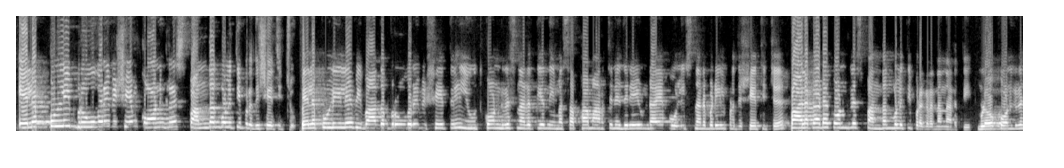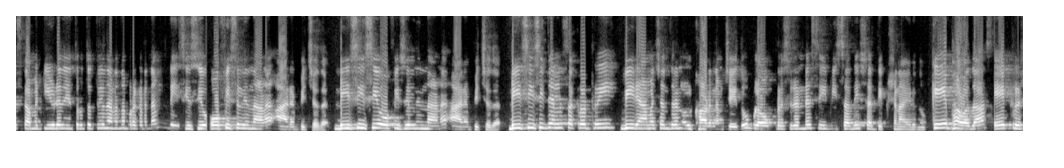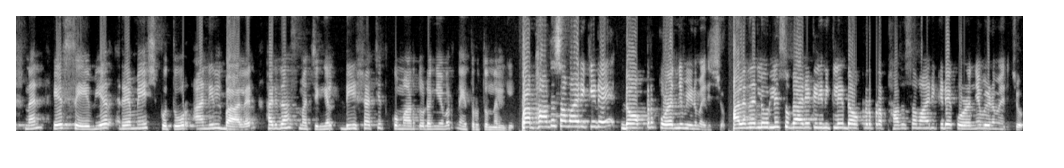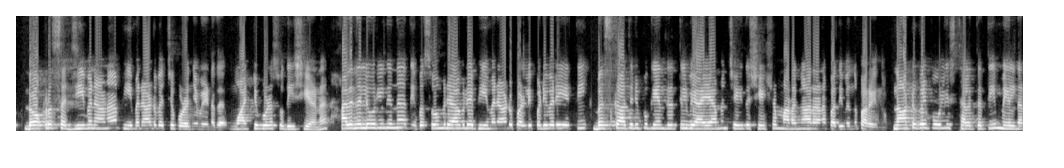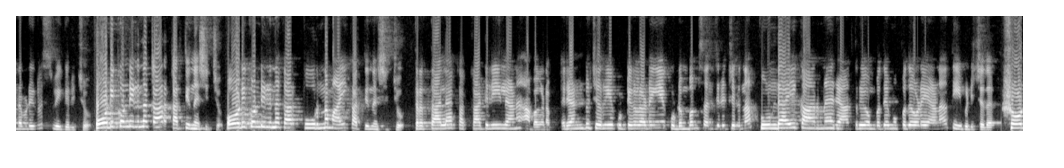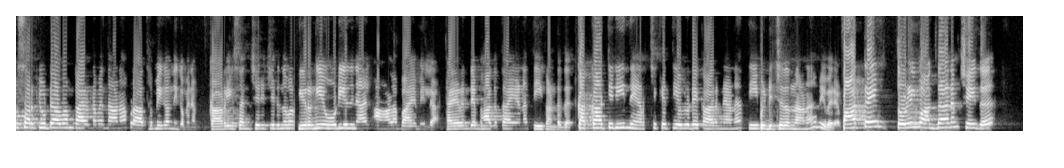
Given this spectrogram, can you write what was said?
എലപ്പുള്ളി ബ്രൂവറി വിഷയം കോൺഗ്രസ് പന്തം കൊളുത്തി പ്രതിഷേധിച്ചു. എലപ്പുള്ളിയിലെ വിവാദ ബ്രൂവറി വിഷയത്തിൽ യൂത്ത് കോൺഗ്രസ് നടത്തിയ നിയമസഭാ മാർച്ചിനെതിരെയുണ്ടായ പോലീസ് നടപടിയിൽ പ്രതിഷേധിച്ച് പാലക്കാട് കോൺഗ്രസ് പന്തം കൊളുത്തി പ്രകടനം നടത്തി. ബ്ലോക്ക് കോൺഗ്രസ് കമ്മിറ്റിയുടെ നേതൃത്വത്തിൽ നടന്ന പ്രകടനം ഡി സി സി ഓഫീസിൽ നിന്നാണ് ആരംഭിച്ചത്. ഡി സി സി ഓഫീസിൽ നിന്നാണ് ആരംഭിച്ചത്. D C C general secretary V Ramachandran ഉദ്ഘാടനം ചെയ്തു. Block president C B Satheesh അധ്യക്ഷനായിരുന്നു. K Bhavadas A Krishnan S Xavier Ramesh Puthur Anil Balan Haridas Machingal D Shachith Kumar തുടങ്ങിയവർ നേതൃത്വം നൽകി. പ്രഭാത സവാരിക്കിടെ ഡോക്ടർ കുഴഞ്ഞു വീണ് മരിച്ചു. അലനല്ലൂരിലെ സ്വകാര്യ ക്ലിനിക്കിലെ ഡോക്ടർ പ്രഭാത സവാരിക്കിടെ കുഴഞ്ഞു വീണ് മരിച്ചു. ഡോക്ടർ സജീവനാണ് ഭീമനാട് വെച്ച് കുഴഞ്ഞു വീണത്. മൂവാറ്റുപുഴ സ്വദേശിയാണ്. അലനല്ലൂരിൽ നിന്ന് ദിവസവും രാവിലെ ഭീമനാട് പള്ളിപ്പടി വരെ എത്തി ബസ് കാത്തിരിപ്പ് കേന്ദ്രത്തിൽ വ്യായാമം ചെയ്ത ശേഷം മടങ്ങാറാണ് പതിവെന്ന് പറയുന്നു. നാട്ടുകൾ പോലീസ് സ്ഥലത്തെത്തി മേൽ നടപടികൾ സ്വീകരിച്ചു. ഓടിക്കൊണ്ടിരുന്ന കാർ കത്തി നശിച്ചു. ഓടിക്കൊണ്ടിരുന്ന കാർ പൂർണമായി കത്തി നശിച്ചു. തൃത്താല കക്കാട്ടിരിയിലാണ് അപകടം. രണ്ടു ചെറിയ കുട്ടികളടങ്ങിയ കുടുംബം സഞ്ചരിച്ചിരുന്ന ഹുണ്ടായി കാറിന് രാത്രി ഒമ്പത് മുപ്പതോടെയാണ് തീപിടിച്ചത് ഷോർട്ട് സർക്യൂട്ട് ആവാം കാരണമെന്നാണ് പ്രാഥമിക നിഗമനം. കാറിൽ സഞ്ചരിച്ചിരുന്നവർ ഇറങ്ങി ഓടിയതിനാൽ ആളപായമില്ല ടയറിന്റെ ഭാഗത്തായാണ് തീ കണ്ടത്. കക്കാട്ടിരി നേർച്ചയ്ക്കെത്തിയവരുടെ കാറിനാണ് തീ പിടിച്ചതെന്നാണ് വിവരം. പാർട്ട് ടൈം തൊഴിൽ വാഗ്ദാനം ചെയ്ത്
